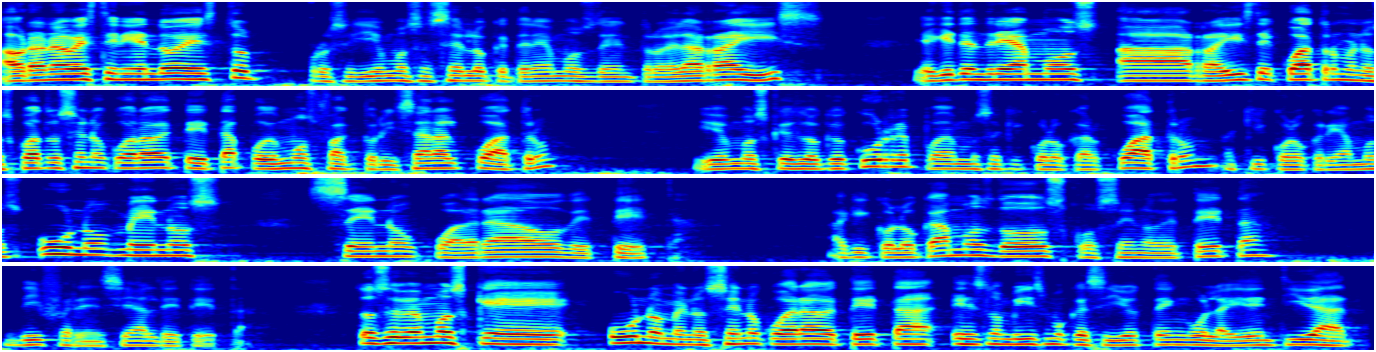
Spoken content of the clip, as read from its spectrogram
Ahora una vez teniendo esto, proseguimos a hacer lo que tenemos dentro de la raíz. Y aquí tendríamos a raíz de 4 menos 4 seno cuadrado de teta, podemos factorizar al 4. Y vemos qué es lo que ocurre. Podemos aquí colocar 4. Aquí colocaríamos 1 menos seno cuadrado de teta. Aquí colocamos 2 coseno de teta, diferencial de teta. Entonces vemos que 1 menos seno cuadrado de teta es lo mismo que si yo tengo la identidad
